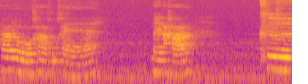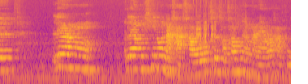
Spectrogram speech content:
ฮัลโหล ค่ะครูแขเนยนะคะ คือเรื่องเรื่องที่นู่นนะคะเขาคือเขาเข้าเมืองมาแล้วอะค่ะครู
